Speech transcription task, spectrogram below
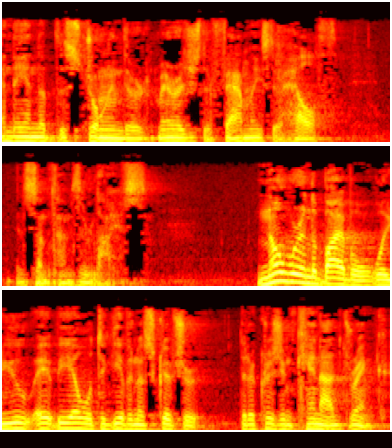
And they end up destroying their marriage, their families, their health, and sometimes their lives. Nowhere in the Bible will you be able to give in a scripture that a Christian cannot drink.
